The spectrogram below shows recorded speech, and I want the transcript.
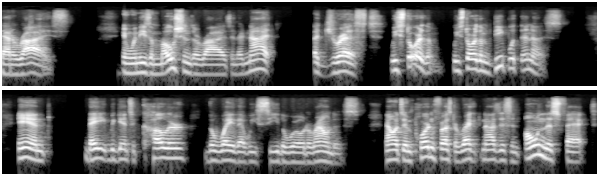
that arise. And when these emotions arise and they're not addressed, we store them. We store them deep within us. And they begin to color the way that we see the world around us. Now, it's important for us to recognize this and own this fact,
